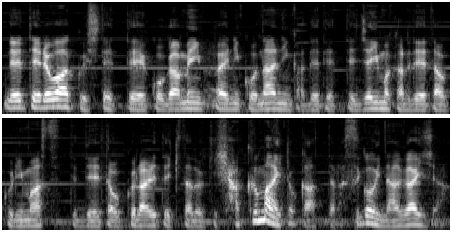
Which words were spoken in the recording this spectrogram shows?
でテレワークしててこう画面いっぱいにこう何人か出てって、じゃあ今からデータ送りますってデータ送られてきた時100枚とかあったらすごい長いじゃん。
